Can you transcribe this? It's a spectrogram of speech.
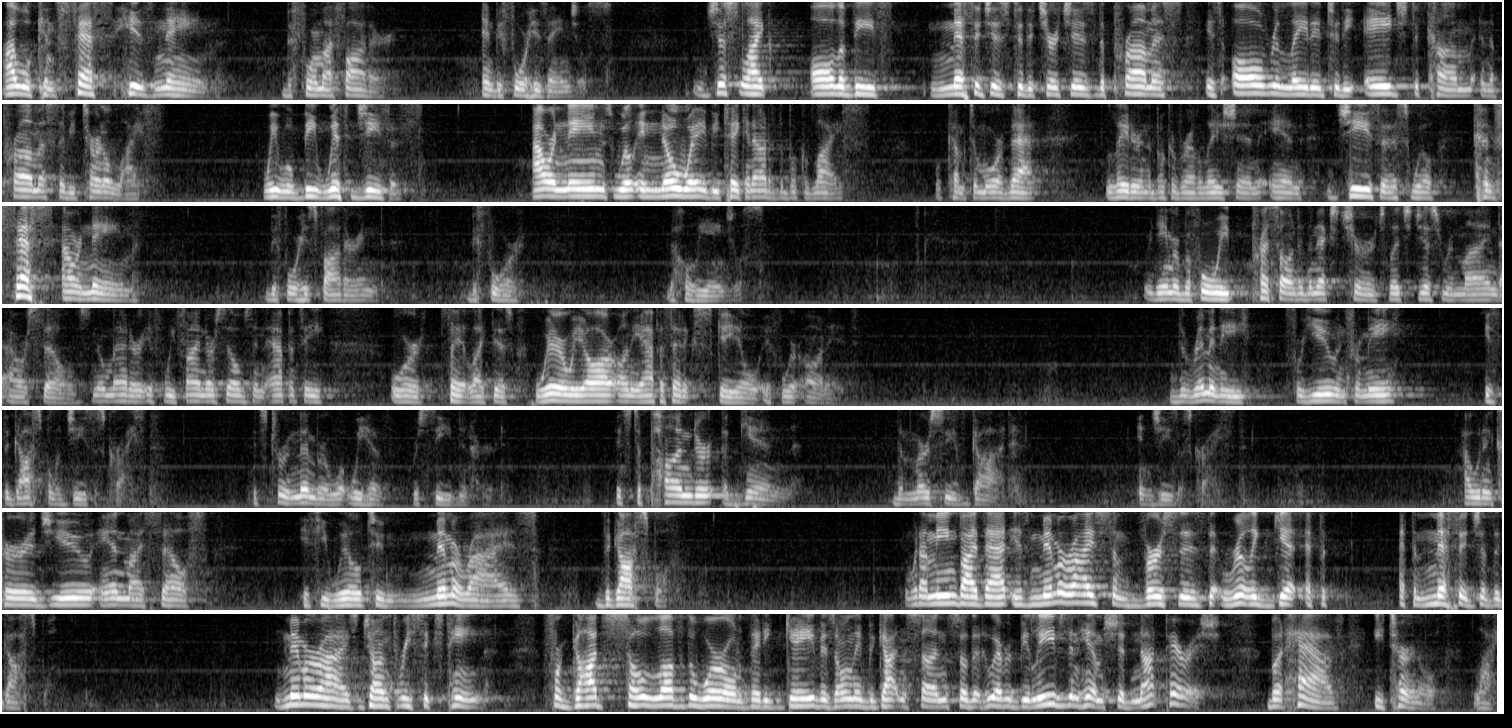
I will confess his name before my Father and before his angels. Just like all of these messages to the churches, the promise is all related to the age to come and the promise of eternal life. We will be with Jesus our names will in no way be taken out of the book of life. We'll come to more of that later in the book of Revelation. And Jesus will confess our name before his Father and before the holy angels. Redeemer, before we press on to the next church, let's just remind ourselves no matter if we find ourselves in apathy or say it like this where we are on the apathetic scale if we're on it. The remedy for you and for me is the gospel of Jesus Christ. It's to remember what we have received and heard. It's to ponder again the mercy of God in Jesus Christ. I would encourage you and myself if you will, to memorize the gospel. What I mean by that is memorize some verses that really get at the at the message of the gospel. Memorize John 3:16. For God so loved the world that he gave his only begotten son so that whoever believes in him should not perish but have eternal life.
